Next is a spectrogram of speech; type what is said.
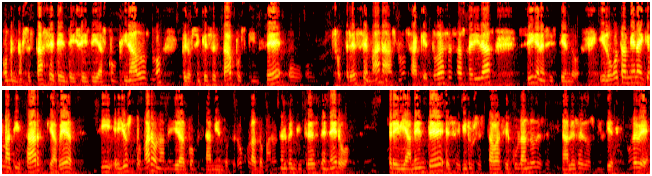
Hombre, nos está 76 días confinados, ¿no? Pero sí que se está pues 15 o, o tres semanas, ¿no? O sea, que todas esas medidas siguen existiendo. Y luego también hay que matizar que, a ver, sí, ellos tomaron la medida del confinamiento, pero ojo, la tomaron el 23 de enero. Previamente, ese virus estaba circulando desde finales de 2019.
